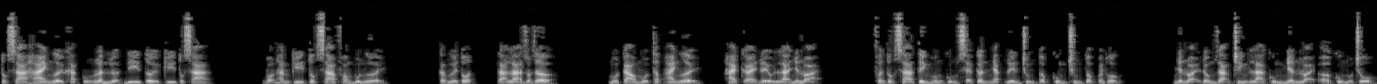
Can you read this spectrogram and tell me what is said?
túc xá hai người khác cũng lần lượt đi tới ký túc xá. Bọn hắn ký túc xá phòng bốn người. Các ngươi tốt, ta là rót giờ một cao một thấp hai người, hai cái đều là nhân loại phân túc xá tình huống cũng sẽ cân nhắc đến chủng tộc cùng chủng tộc quen thuộc. Nhân loại đồng dạng chính là cùng nhân loại ở cùng một chỗ.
